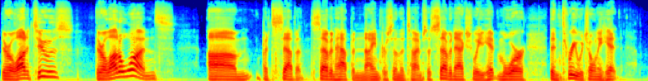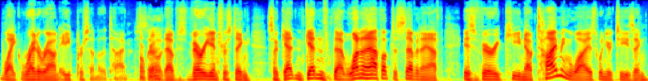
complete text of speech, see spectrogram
There are a lot of twos. There are a lot of ones. Um, but seven, seven happened nine percent of the time. So seven actually hit more than three, which only hit like right around eight percent of the time. Okay. So that was very interesting. So getting getting that one and a half up to seven and a half is very key. Now, timing wise, when you're teasing,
